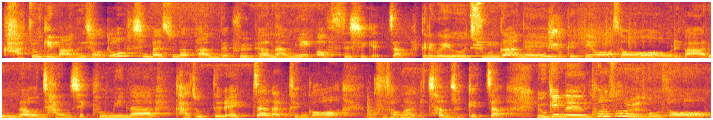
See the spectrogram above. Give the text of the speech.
가족이 많으셔도 신발 수납하는데 불편함이 없으시겠죠. 그리고 이 중간에 이렇게 띄워서 우리가 아름다운 장식품이나 가족들 액자 같은 거 구성하기 참 좋겠죠. 여기는 콘솔을 둬서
